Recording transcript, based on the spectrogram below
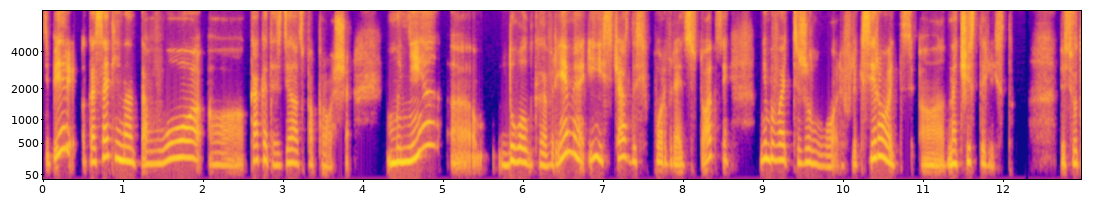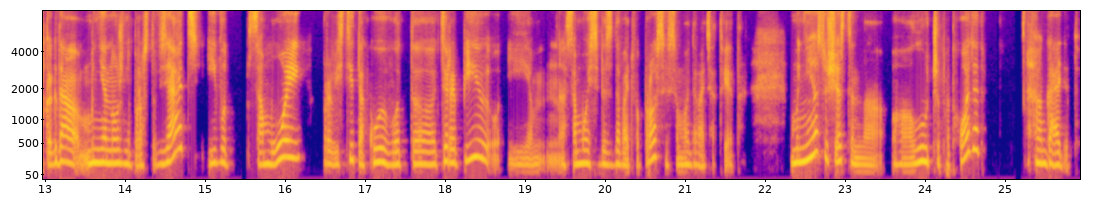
Теперь касательно того, а, как это сделать попроще. Мне а, долгое время и сейчас до сих пор в ряде ситуаций мне бывает тяжело рефлексировать а, на чистый лист. То есть вот когда мне нужно просто взять и вот самой провести такую вот терапию и самой себе задавать вопросы и самой давать ответы. Мне существенно лучше подходит гайдит.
